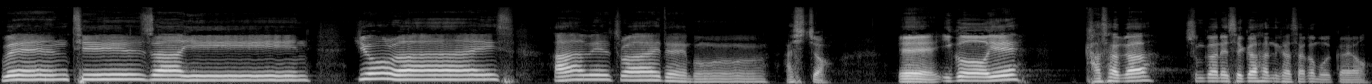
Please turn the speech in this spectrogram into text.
when tears are in your eyes, I will dry them all. 아시죠? 예, 이거의 가사가 중간에 제가 한 가사가 뭘까요?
